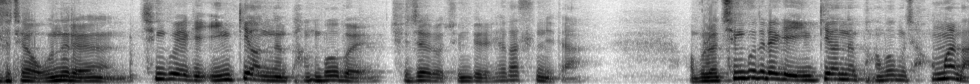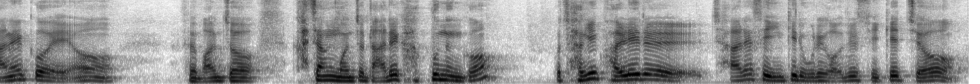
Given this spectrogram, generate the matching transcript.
그래서 제가 오늘은 친구에게 인기 얻는 방법을 주제로 준비를 해봤습니다. 어, 물론 친구들에게 인기 얻는 방법은 정말 많을 거예요. 그래서 먼저 가장 먼저 나를 가꾸는 거, 뭐 자기 관리를 잘해서 인기를 우리가 얻을 수 있겠죠.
